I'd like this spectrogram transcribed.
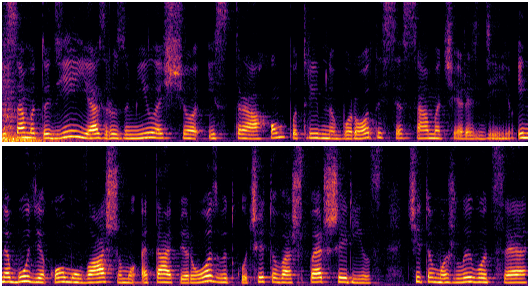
І саме тоді я зрозуміла, що із страхом потрібно боротися саме через дію. І на будь-якому вашому етапі розвитку, чи то ваш перший рілс, чи то можливо це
